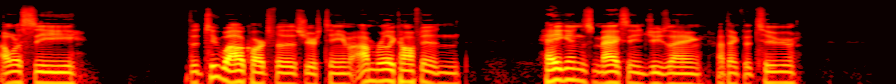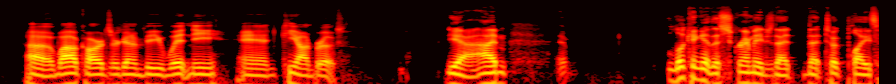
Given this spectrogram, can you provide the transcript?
I want to see the two wild cards for this year's team. I'm really confident in Hagans, Maxey, and Juzang. I think the two uh, wild cards are going to be Whitney and Keion Brooks. Yeah, I'm looking at the scrimmage that, that took place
